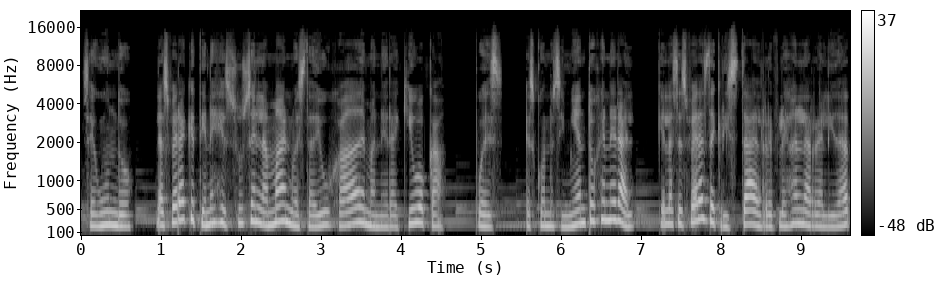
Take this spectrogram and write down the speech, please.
Segundo, la esfera que tiene Jesús en la mano está dibujada de manera equívoca, pues es conocimiento general que las esferas de cristal reflejan la realidad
